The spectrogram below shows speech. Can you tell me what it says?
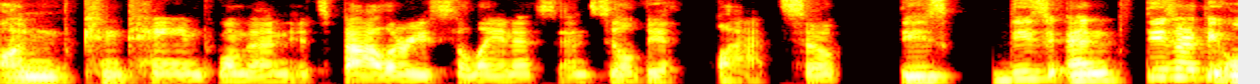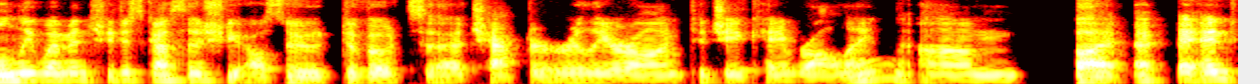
uncontained woman, it's Valerie Solanas and Sylvia Plath. So these these and these aren't the only women she discusses. She also devotes a chapter earlier on to J.K. Rowling. Um, but uh, and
